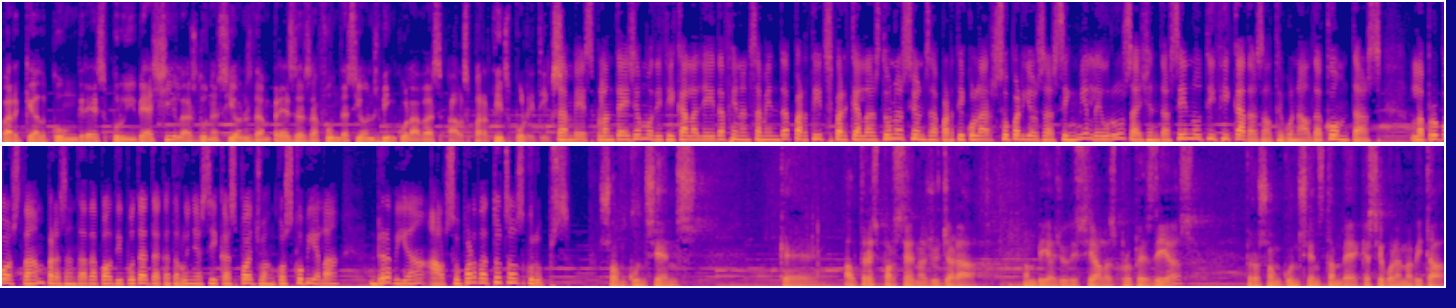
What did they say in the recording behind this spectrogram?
perquè el Congrés prohibeixi les donacions d'empreses a fundacions vinculades als partits polítics. També es planteja modificar la llei de finançament de partits perquè les donacions a particulars superiors a 5.000 euros hagin de ser notificades al Tribunal de Comptes. La proposta, presentada pel diputat de Catalunya Sí que es pot, Joan Coscoviela, rebia el suport de tots els grups. Som conscients que el 3% es jutjarà en via judicial els propers dies, però som conscients també que si volem evitar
